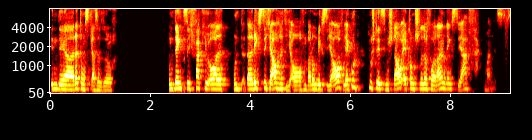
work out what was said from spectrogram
in der Rettungsgasse durch und denkt sich, fuck you all und da legst du dich ja auch richtig auf. Und warum legst du dich auf? Ja gut, du stehst im Stau, er kommt schneller voran und denkst ja, fuck man, das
